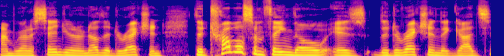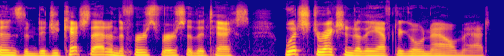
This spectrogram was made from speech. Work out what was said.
I'm going to send you in another direction. The troublesome thing, though, is the direction that God sends them. Did you catch that in the first verse of the text? Which direction do they have to go now, Matt?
